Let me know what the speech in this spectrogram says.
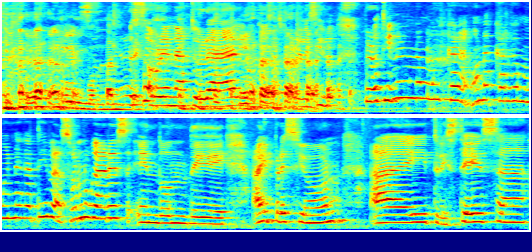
sobrenatural o cosas por el estilo, pero tienen una, muy una carga muy negativa. Son lugares en donde hay presión, hay tristeza,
